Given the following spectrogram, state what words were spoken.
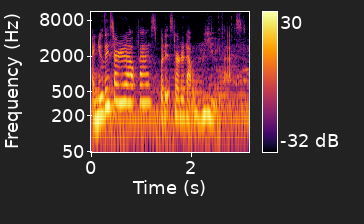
I knew they started out fast, but it started out really fast.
